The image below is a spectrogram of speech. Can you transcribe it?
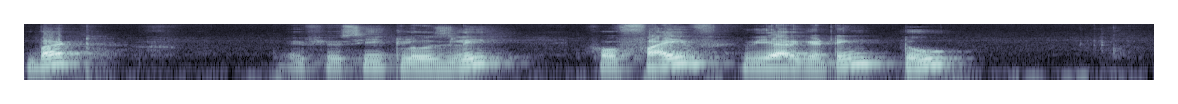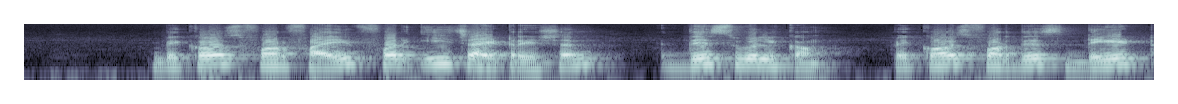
But if you see closely for 5 we are getting 2 because for 5 for each iteration this will come because for this date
